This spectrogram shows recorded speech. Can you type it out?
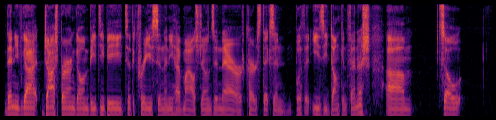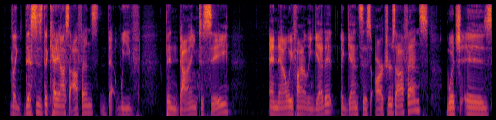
then you've got Josh Byrne going BTB to the crease, and then you have Miles Jones in there or Curtis Dixon with an easy dunk and finish. Um, so, like, this is the chaos offense that we've been dying to see. And now we finally get it against this Archers offense, which is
